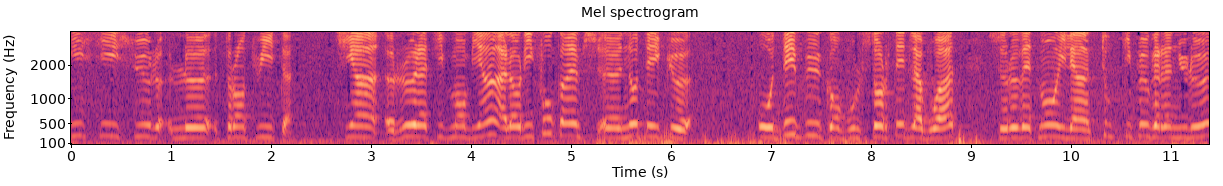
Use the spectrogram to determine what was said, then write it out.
ici sur le 38 tient relativement bien. Alors il faut quand même euh, noter que au début, quand vous le sortez de la boîte, ce revêtement il est un tout petit peu granuleux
